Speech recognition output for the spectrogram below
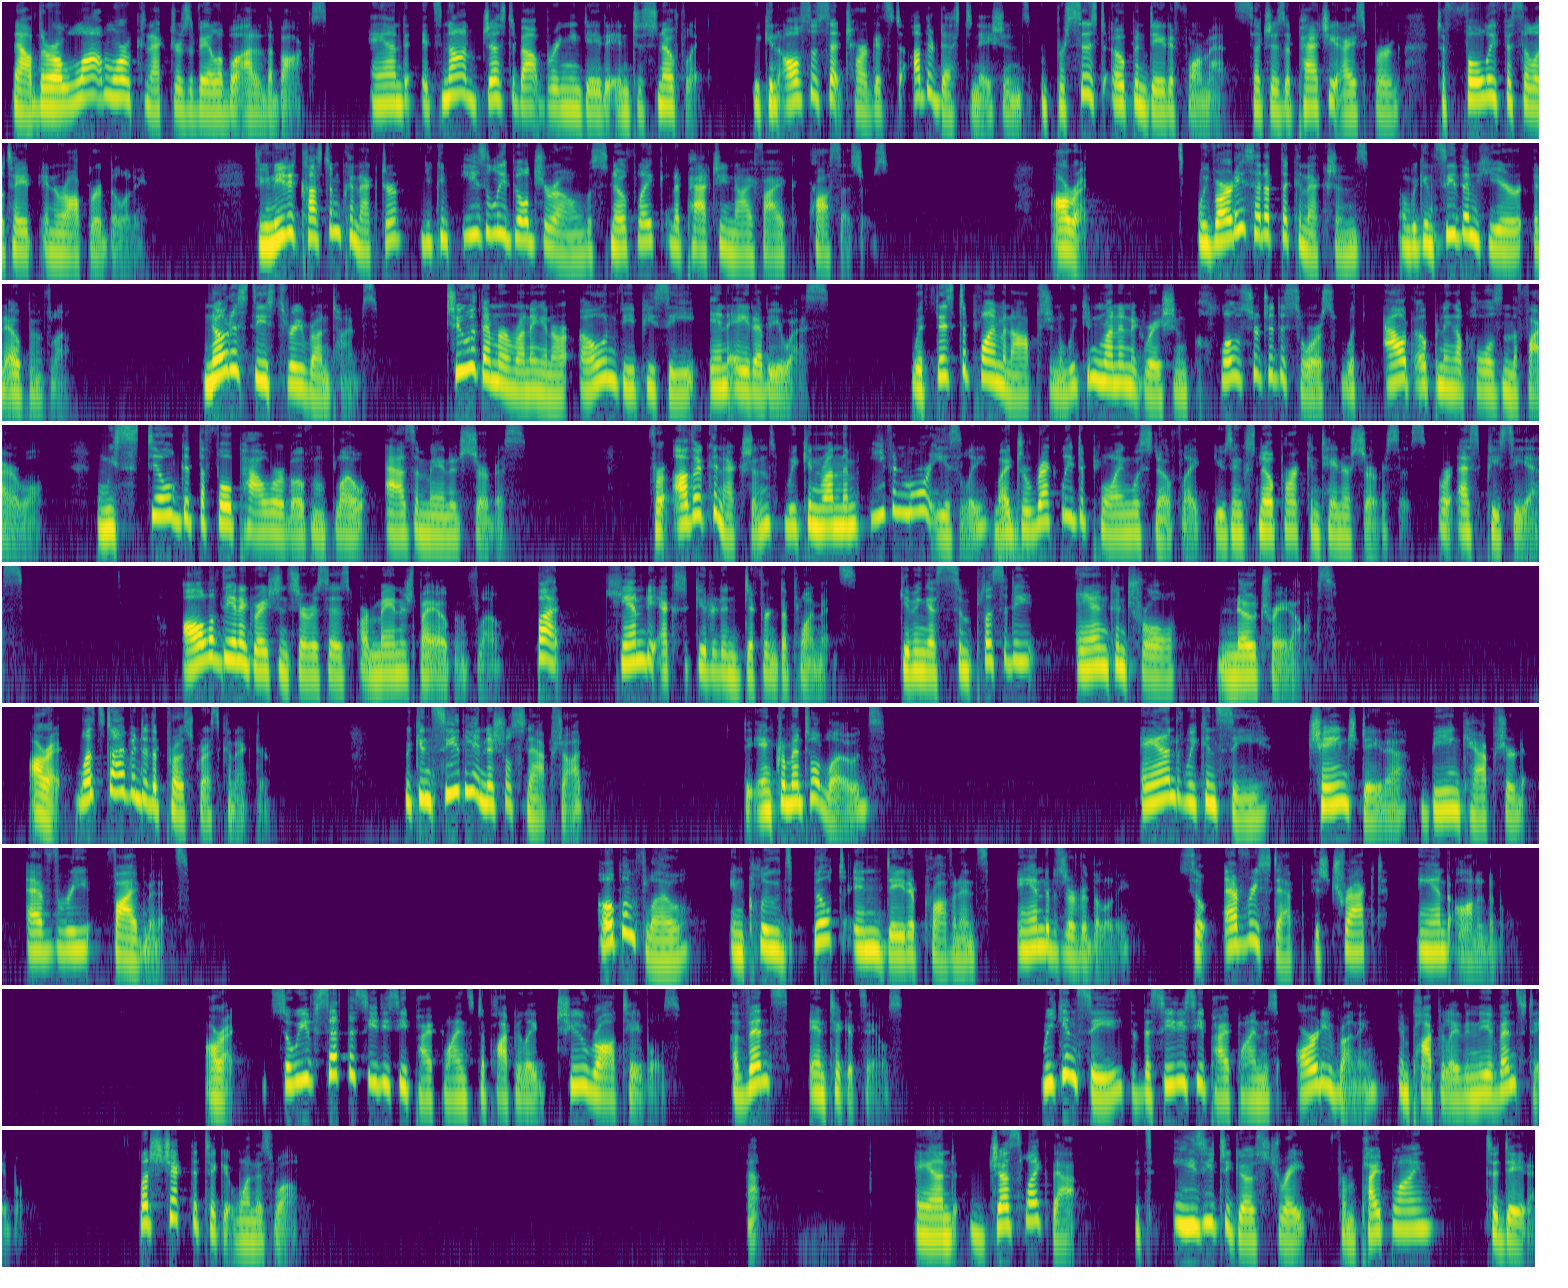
Now, there are a lot more connectors available out of the box, and it's not just about bringing data into Snowflake. We can also set targets to other destinations and persist open data formats, such as Apache Iceberg, to fully facilitate interoperability. If you need a custom connector, you can easily build your own with Snowflake and Apache NiFi processors. All right, we've already set up the connections, and we can see them here in OpenFlow. Notice these three runtimes. Two of them are running in our own VPC in AWS. With this deployment option, we can run integration closer to the source without opening up holes in the firewall, and we still get the full power of OpenFlow as a managed service. For other connections, we can run them even more easily by directly deploying with Snowflake using Snowpark Container Services, or SPCS. All of the integration services are managed by OpenFlow, but can be executed in different deployments, giving us simplicity and control, no trade offs. All right, let's dive into the Postgres connector. We can see the initial snapshot, the incremental loads, and we can see change data being captured every five minutes. OpenFlow includes built-in data provenance and observability, so every step is tracked and auditable. All right, so we've set the CDC pipelines to populate two raw tables, events and ticket sales we can see that the CDC pipeline is already running and populating the events table. Let's check the ticket one as well. Ah. And just like that, it's easy to go straight from pipeline to data.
